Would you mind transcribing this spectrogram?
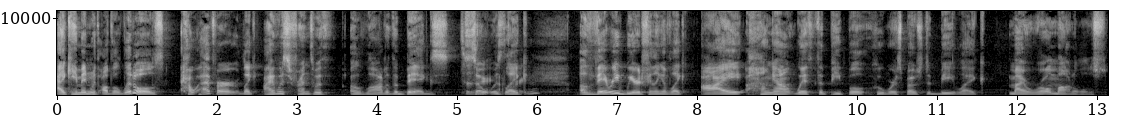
I came in with all the littles. However, like I was friends with a lot of the bigs, So it was so it was like. A very weird feeling of like I hung out with the people who were supposed to be like my role models,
